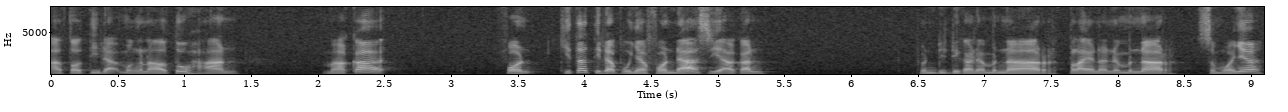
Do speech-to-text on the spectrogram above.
atau tidak mengenal Tuhan, maka kita tidak punya fondasi akan pendidikan yang benar, pelayanan yang benar. Semuanya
